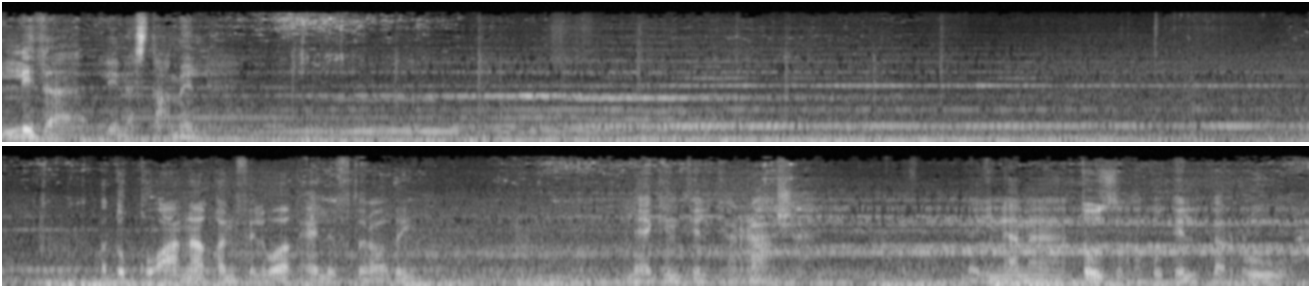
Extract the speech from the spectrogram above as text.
لذا لنستعمله أدق أعناقا في الواقع الافتراضي. لكن تلك الرعشة بينما تزهق تلك الروح.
